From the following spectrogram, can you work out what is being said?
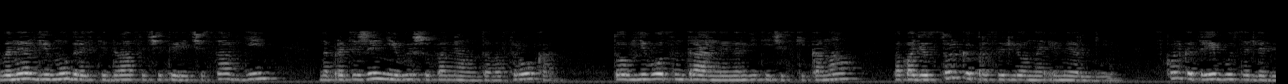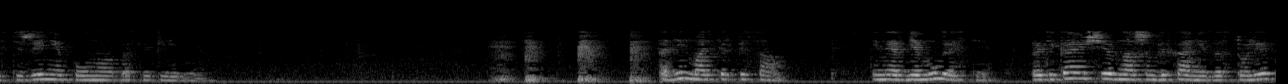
в энергии мудрости 24 часа в день на протяжении вышеупомянутого срока, то в его центральный энергетический канал попадет столько просветленной энергии, сколько требуется для достижения полного просветления. Один мастер писал, энергия мудрости, протекающая в нашем дыхании за сто лет,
